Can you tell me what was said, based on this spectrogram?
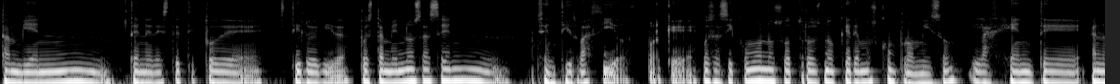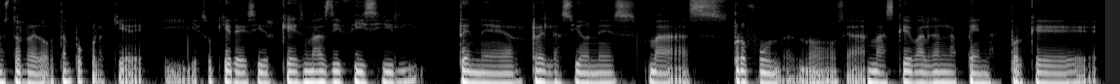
también tener este tipo de estilo de vida, pues también nos hacen sentir vacíos, porque pues así como nosotros no queremos compromiso, la gente a nuestro alrededor tampoco la quiere. Y eso quiere decir que es más difícil tener relaciones más profundas, ¿no? O sea, más que valgan la pena, porque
